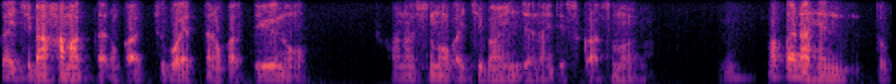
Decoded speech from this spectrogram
が一番ハマったのか、ツボやったのかっていうのを話すのが一番いいんじゃないですか。その、わからへんときっ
